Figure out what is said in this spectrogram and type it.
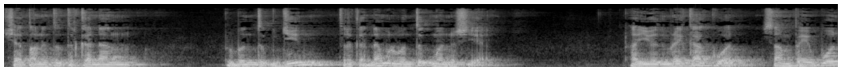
Syaitan itu terkadang berbentuk jin, terkadang berbentuk manusia. Hayat mereka kuat sampai pun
